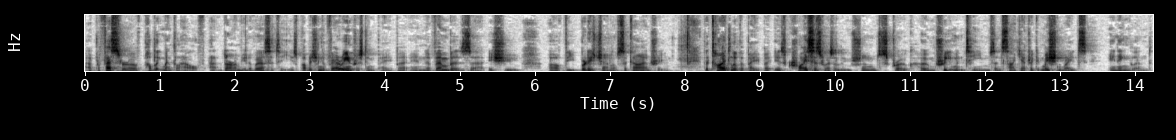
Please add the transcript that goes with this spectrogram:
a professor of public mental health at Durham University. He's publishing a very interesting paper in November's uh, issue of the British Journal of Psychiatry. The title of the paper is Crisis Resolution, Stroke Home Treatment Teams and Psychiatric Admission Rates in England.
